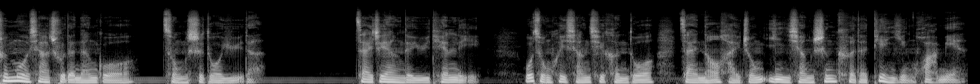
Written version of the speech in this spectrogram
春末夏初的南国总是多雨的，在这样的雨天里，我总会想起很多在脑海中印象深刻的电影画面。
